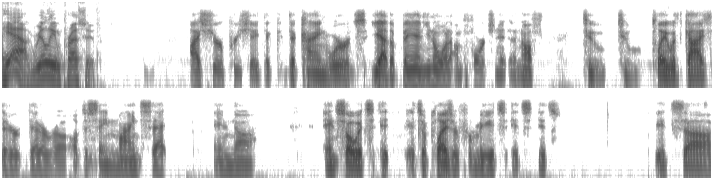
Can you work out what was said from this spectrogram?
yeah, really impressive. I sure appreciate the the kind words. Yeah, the band. You know what? I'm fortunate enough to to play with guys that are that are uh, of the same mindset, and uh, and so it's it, it's a pleasure for me. It's it's it's it's. Uh,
